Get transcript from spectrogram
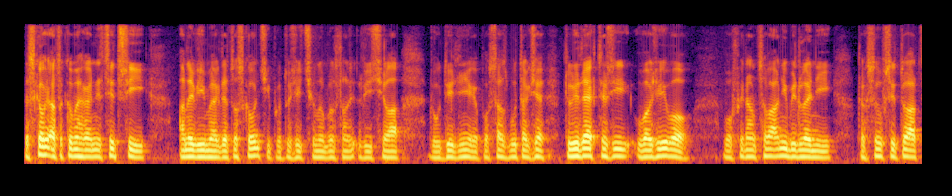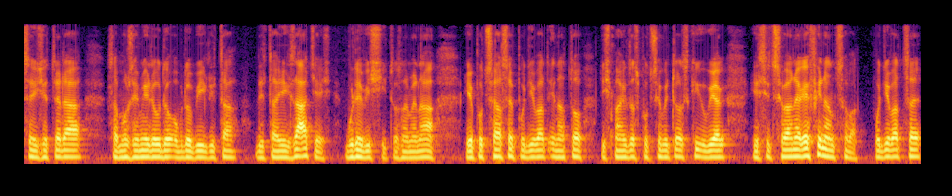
dneska už atakujeme hranici 3 a nevíme, kde to skončí, protože Černobyl zvýšila dvoutýdenní reposazbu, takže ty lidé, kteří uvažují o, o financování bydlení, tak jsou v situaci, že teda samozřejmě jdou do období, kdy ta kdy ta jejich zátěž bude vyšší. To znamená, je potřeba se podívat i na to, když mají do spotřebitelský úvěr, jestli třeba nerefinancovat, podívat se,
